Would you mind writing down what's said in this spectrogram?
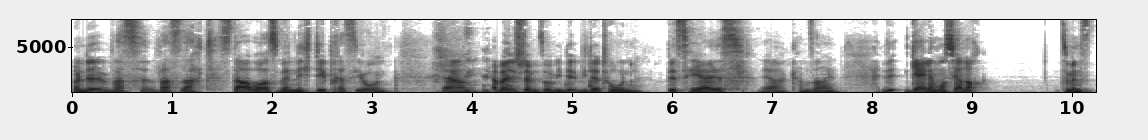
Und äh, was, was sagt Star Wars, wenn nicht Depression? Ja, aber es stimmt, so wie, wie der Ton bisher ist, ja, kann sein. Gale muss ja noch zumindest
